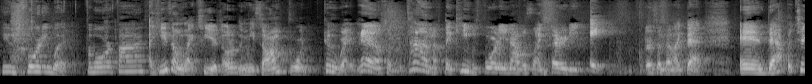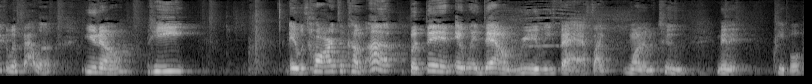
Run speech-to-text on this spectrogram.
He was forty, what four or five? He's only like two years older than me, so I'm 42 right now. So at the time, I think he was 40 and I was like 38 or something like that. And that particular fella, you know, he, it was hard to come up, but then it went down really fast, like one of them two minute people.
